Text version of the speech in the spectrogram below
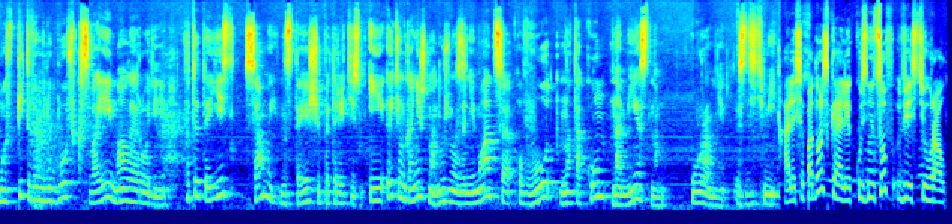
мы впитываем любовь к своей малой родине. Вот это и есть самый настоящий патриотизм. И этим, конечно, нужно заниматься вот на таком, на местном уровне с детьми. Олеся Подольская, Олег Кузнецов, Вести Урал.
